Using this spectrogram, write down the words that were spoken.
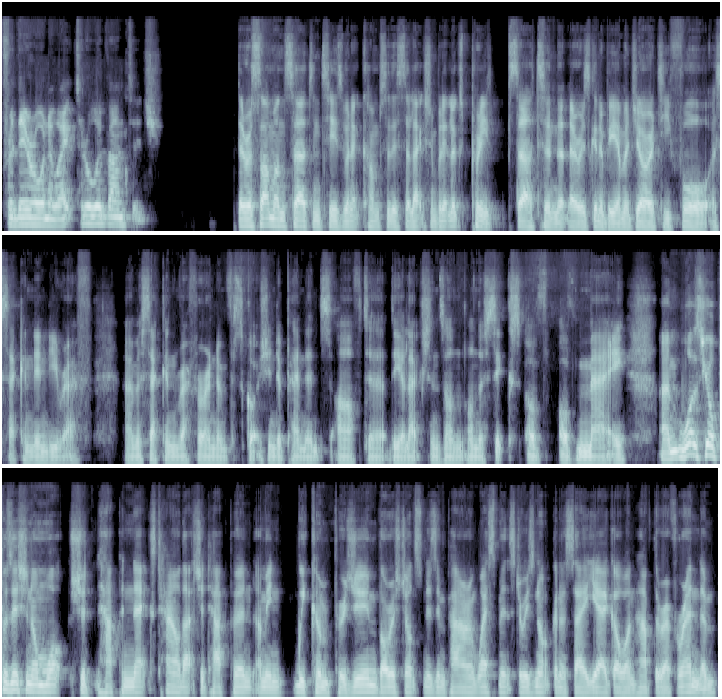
for their own electoral advantage there are some uncertainties when it comes to this election, but it looks pretty certain that there is going to be a majority for a second Indy ref, um, a second referendum for Scottish independence after the elections on, on the 6th of, of May. Um, what's your position on what should happen next, how that should happen? I mean, we can presume Boris Johnson is in power in Westminster. He's not going to say, yeah, go on, have the referendum.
